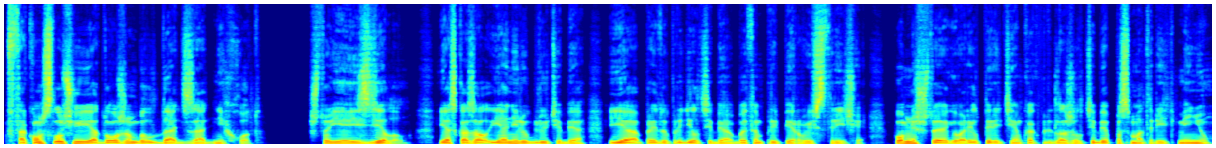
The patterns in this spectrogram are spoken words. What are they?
в таком случае я должен был дать задний ход. Что я и сделал. Я сказал, я не люблю тебя, я предупредил тебя об этом при первой встрече. Помнишь, что я говорил перед тем, как предложил тебе посмотреть меню?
